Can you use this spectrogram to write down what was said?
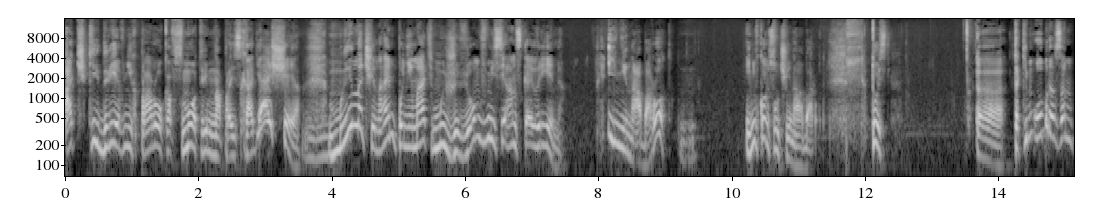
очки древних пророков смотрим на происходящее, мы начинаем понимать, мы живем в мессианское время. И не наоборот. И ни в коем случае наоборот. То есть, э, таким образом,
